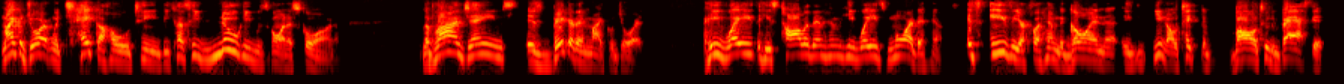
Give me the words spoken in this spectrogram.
Michael Jordan would take a whole team because he knew he was going to score on them. LeBron James is bigger than Michael Jordan. He weighs he's taller than him, he weighs more than him. It's easier for him to go in the, you know, take the ball to the basket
